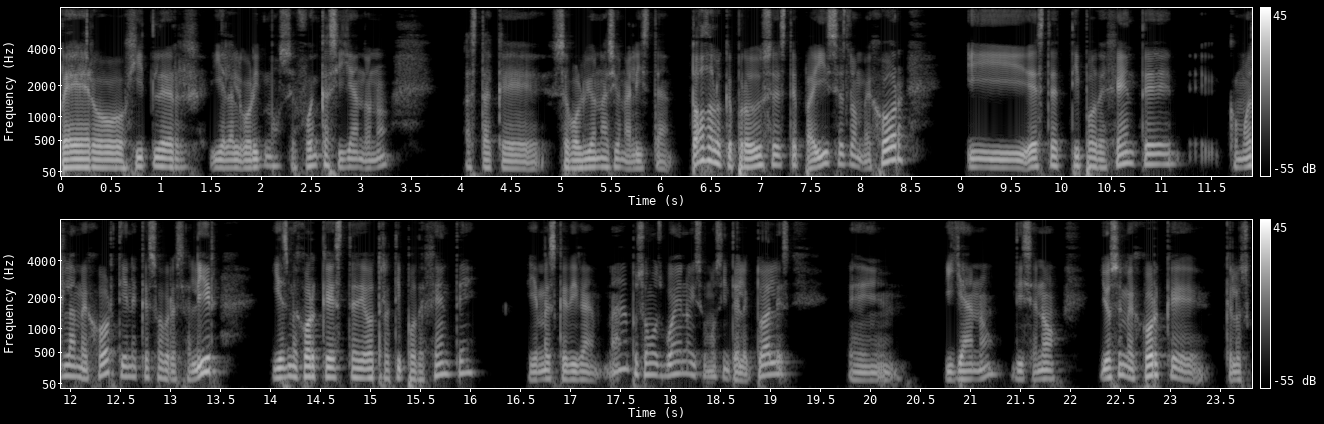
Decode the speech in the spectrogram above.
Pero Hitler y el algoritmo se fue encasillando, ¿no? Hasta que se volvió nacionalista. Todo lo que produce este país es lo mejor y este tipo de gente, como es la mejor, tiene que sobresalir y es mejor que este otro tipo de gente. Y en vez que digan, ah, pues somos buenos y somos intelectuales, eh, y ya no, dice, no, yo soy mejor que, que los...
